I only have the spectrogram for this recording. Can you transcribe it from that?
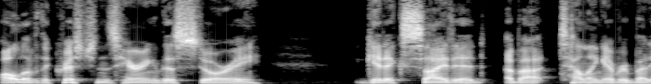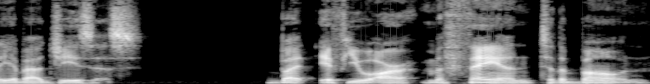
all of the Christians hearing this story get excited about telling everybody about Jesus. But if you are Matthean to the bone,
